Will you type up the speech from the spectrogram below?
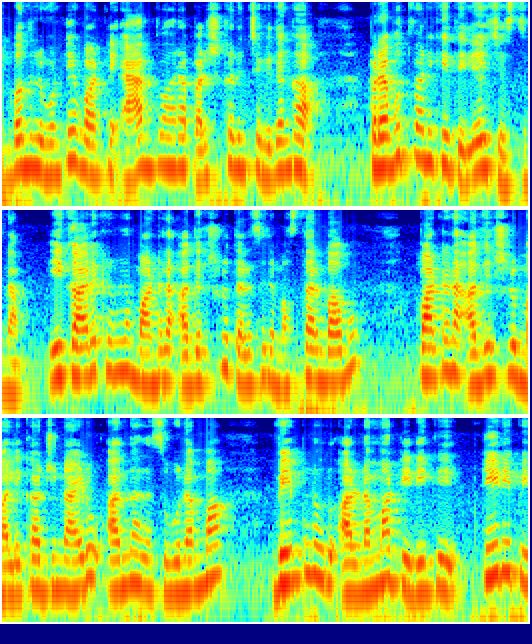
ఇబ్బందులు ఉంటే వాటిని యాప్ ద్వారా పరిష్కరించే విధంగా ప్రభుత్వానికి తెలియజేస్తున్నాం. ఈ కార్యక్రమంలో మండల అధ్యక్షుడు తలసిరి మస్తాన్ బాబు పట్టణ అధ్యక్షుడు మల్లికార్జున నాయుడు అందాల సుగుణమ్మ వెంపులూరు అరుణమ్మ టీడీపీ టీడీపీ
